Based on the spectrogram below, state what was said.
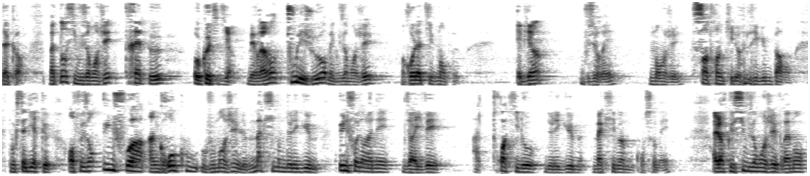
D'accord. Maintenant, si vous en mangez très peu au quotidien, mais vraiment tous les jours, mais que vous en mangez relativement peu, eh bien, vous aurez mangé 130 kg de légumes par an. Donc c'est-à-dire que en faisant une fois un gros coup où vous mangez le maximum de légumes une fois dans l'année, vous arrivez à 3 kg de légumes maximum consommés. Alors que si vous en mangez vraiment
